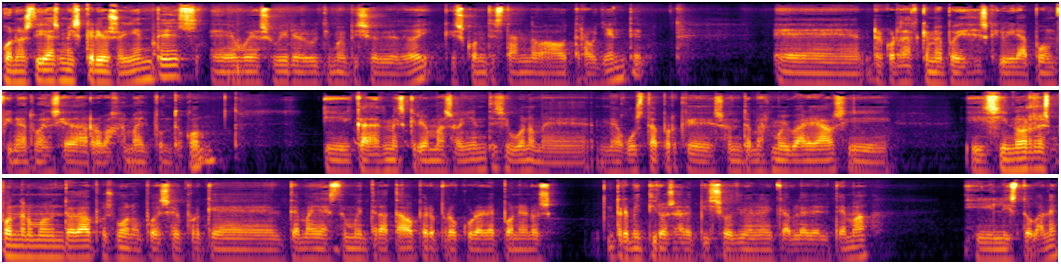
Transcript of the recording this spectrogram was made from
Buenos días mis queridos oyentes, eh, voy a subir el último episodio de hoy, que es contestando a otra oyente. Eh, recordad que me podéis escribir a ponfinatuansiedad.gmail.com y cada vez me escribo más oyentes y bueno, me, me gusta porque son temas muy variados y, y, si no os respondo en un momento dado, pues bueno, puede ser porque el tema ya esté muy tratado, pero procuraré poneros, remitiros al episodio en el que hablé del tema y listo, ¿vale?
